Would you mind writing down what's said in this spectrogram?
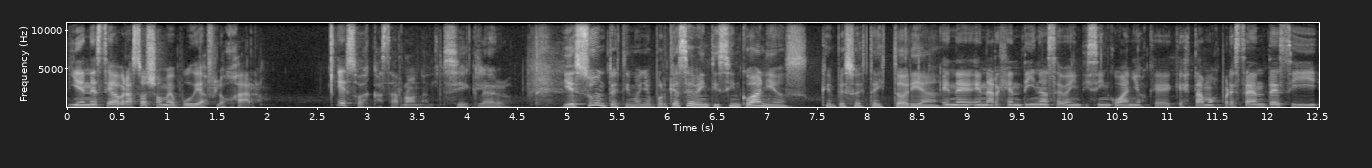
Y en ese abrazo yo me pude aflojar. Eso es Casa Ronald. Sí, claro. Y es un testimonio, porque hace 25 años que empezó esta historia. En, en Argentina hace 25 años que, que estamos presentes y,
